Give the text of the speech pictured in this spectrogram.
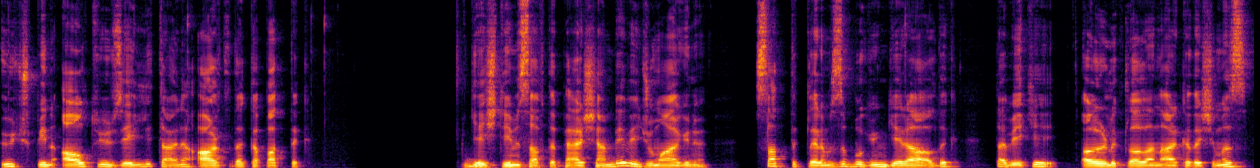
3650 tane artıda kapattık. Geçtiğimiz hafta Perşembe ve Cuma günü sattıklarımızı bugün geri aldık. Tabii ki ağırlıklı olan arkadaşımız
